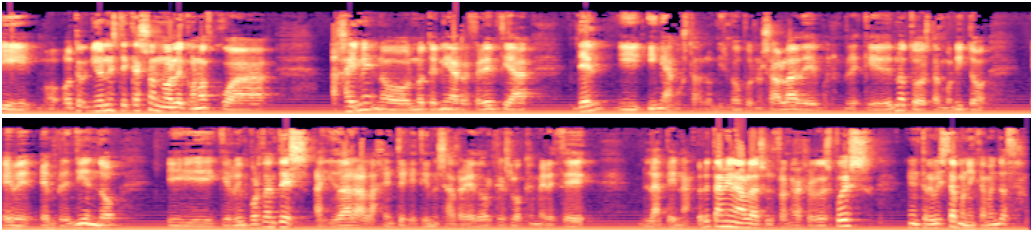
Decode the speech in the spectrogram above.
Y otro, yo en este caso no le conozco a, a Jaime, no, no tenía referencia de él y, y, me ha gustado lo mismo, pues nos habla de, bueno, de que no todo es tan bonito eh, emprendiendo y que lo importante es ayudar a la gente que tienes alrededor, que es lo que merece la pena. Pero también habla de sus fracasos. Después entrevista a Mónica Mendoza.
